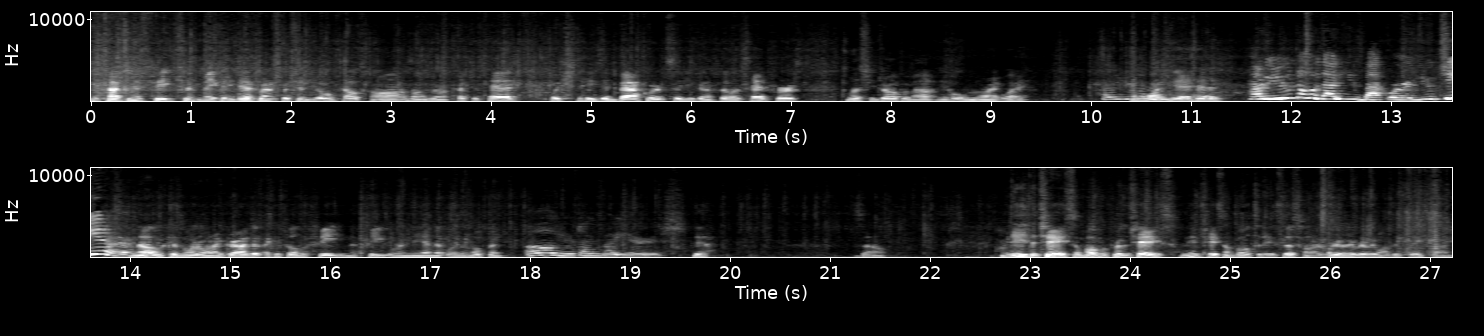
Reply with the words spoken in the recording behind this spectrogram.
The touching his feet shouldn't make any difference. We shouldn't be able to tell it's gone as long as we don't touch his head, which he's in backwards, so you're going to feel his head first, unless you drop him out and you hold him the right way. How do you I'm know warning ahead. How do you know that he's backwards? You cheater. No, because when, when I grabbed it, I could feel the feet, and the feet were in the end that wasn't open. Oh, you were talking about yours. Yeah. So we need the chase. I'm hoping for the chase. We need a chase on both of these. This one I really, really want the chase on.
